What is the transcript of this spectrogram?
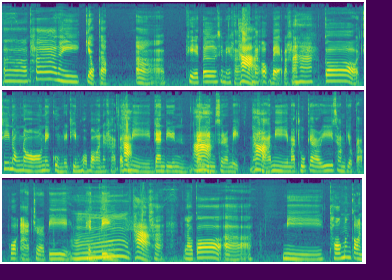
เอ่อถ้าในเกี่ยวกับอ่า ครีเอเตอร์ใช่ไหมคะค่ะนักออกแบบอะค่ะอ่าฮะก็ที่น้องๆในกลุ่มในทีมหัวบอลนะคะ ก็จะค่ะมีแดนดินอ่าแดนดินเซรามิกนะคะค่ะมีมาทูแกลลี่ทำเกี่ยวกับพวกอาร์ตเทอราปีอืมเพนติ้งค่ะค่ะ แล้วก็อ่ามีท้องมังกร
